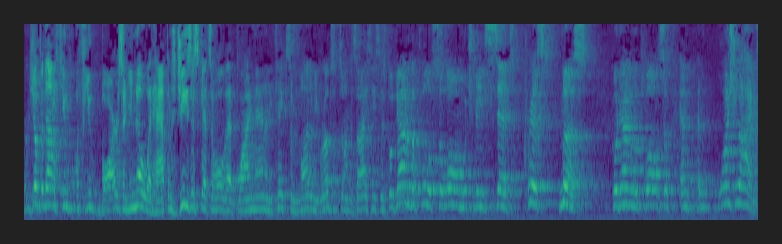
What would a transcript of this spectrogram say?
We're jumping down a few, a few bars and you know what happens. Jesus gets a hold of that blind man and he takes some mud and he rubs it on his eyes and he says, go down to the pool of Siloam, which means sent Christmas. Go down to the pool so, and, and wash your eyes.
